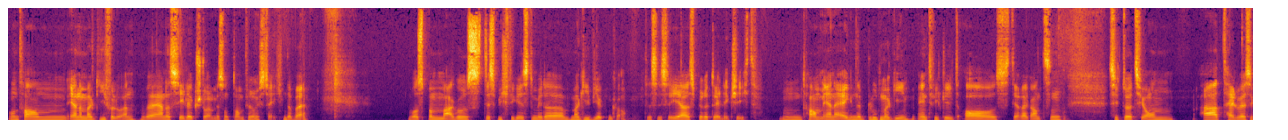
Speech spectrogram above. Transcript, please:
und haben eine Magie verloren, weil einer Seele gestorben ist, unter Anführungszeichen dabei. Was beim Magus das Wichtige ist, damit er Magie wirken kann. Das ist eher eine spirituelle Geschichte. Und haben eine eigene Blutmagie entwickelt aus der ganzen Situation, auch teilweise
